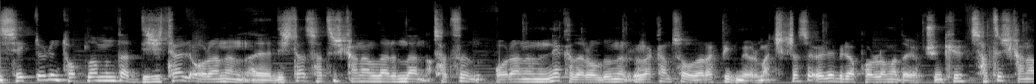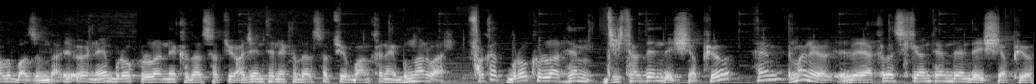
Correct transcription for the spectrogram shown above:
Sektörün toplamında dijital oranın, e, dijital satış kanallarından satın oranının ne kadar olduğunu rakamsal olarak bilmiyorum. Açıkçası öyle bir raporlama da yok. Çünkü satış kanalı bazında, e, örneğin brokerlar ne kadar satıyor, acente ne kadar satıyor, banka ne, bunlar var. Fakat brokerlar hem dijitalden de iş yapıyor, hem manuel veya klasik yöntemden de iş yapıyor.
